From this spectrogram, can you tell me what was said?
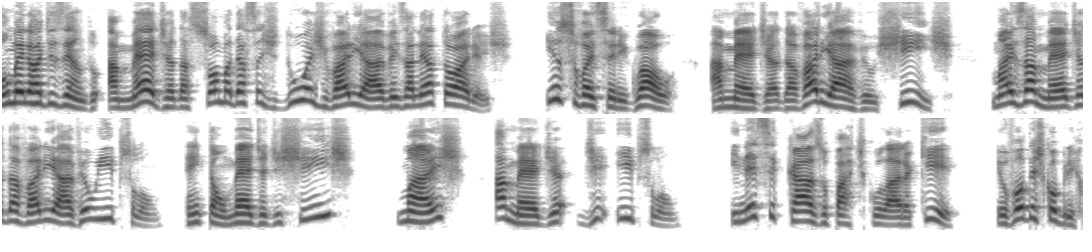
Ou melhor dizendo, a média da soma dessas duas variáveis aleatórias. Isso vai ser igual à média da variável x mais a média da variável y. Então, média de x mais a média de y. E, nesse caso particular aqui, eu vou descobrir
